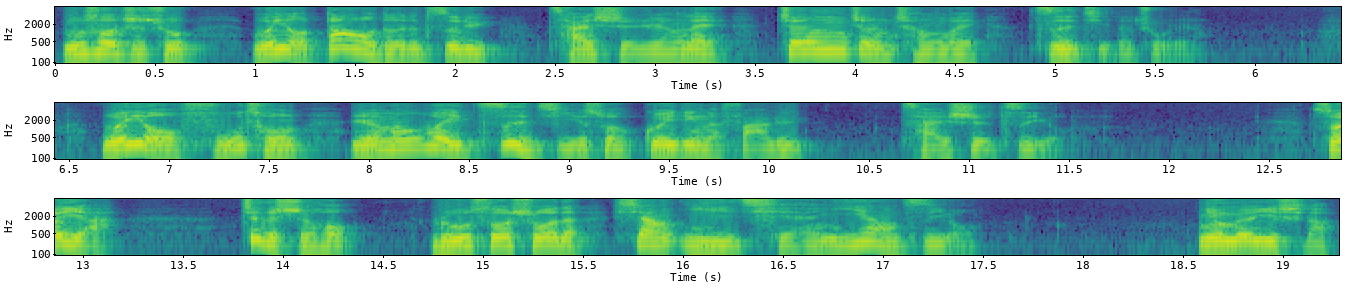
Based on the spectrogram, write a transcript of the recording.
卢梭指出。唯有道德的自律，才使人类真正成为自己的主人；唯有服从人们为自己所规定的法律，才是自由。所以啊，这个时候，卢梭说的像以前一样自由，你有没有意识到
